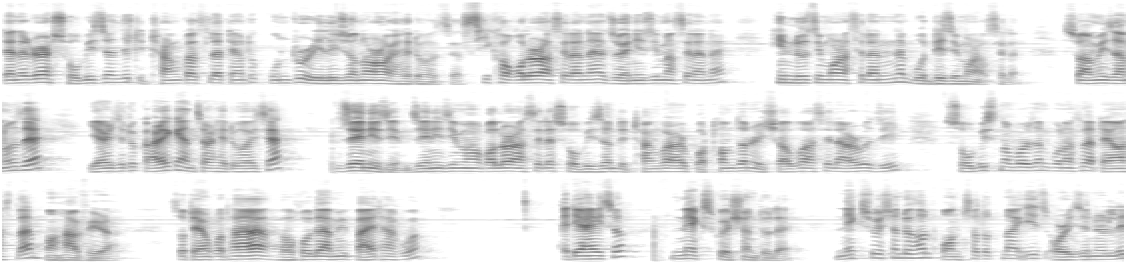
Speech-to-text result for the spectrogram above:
তেনেদৰে চৌবিছজন যি তীৰ্থাংকৰ আছিলে তেওঁতো কোনটো ৰিলিজনৰ হয় সেইটো হৈছে? শিখসকলৰ আছিলেনে জৈনিজিম আছিলেনে হিন্দুজিমৰ আছিলেনে নে বুদ্ধিজিমৰ আছিলে? চ' আমি জানো যে ইয়াৰ যিটো কাৰেক্ট এনচাৰ সেইটো হৈছে জেনিজিম। জেনিজিমসকলৰ আছিলে চৌবিছজন তীৰ্থাংকৰ আৰু প্ৰথমজন ঋষভ আছিলে আৰু যি চৌবিছ নম্বৰজন কোন আছিলে? তেওঁ আছিলে মহাভীৰা। চ' তেওঁৰ কথা সকলোৱে আমি পাই থাকোঁ। এতিয়া আহিছোঁ নেক্সট কুৱেশ্যনটোলৈ নেক্সট কুৱেশ্যনটো হ'ল Panchratna is originally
